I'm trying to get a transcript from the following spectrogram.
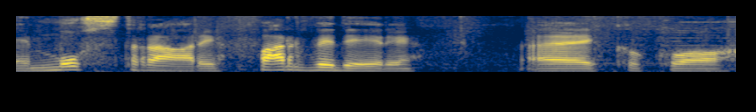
è mostrare, far vedere. Ecco qua,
